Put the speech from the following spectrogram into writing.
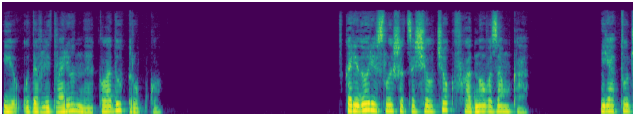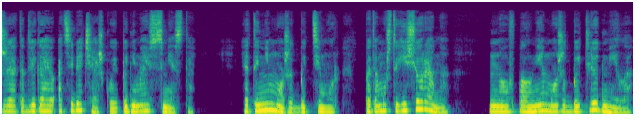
и, удовлетворенная, кладу трубку. В коридоре слышится щелчок входного замка. Я тут же отодвигаю от себя чашку и поднимаюсь с места. Это не может быть Тимур, потому что еще рано, но вполне может быть Людмила.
